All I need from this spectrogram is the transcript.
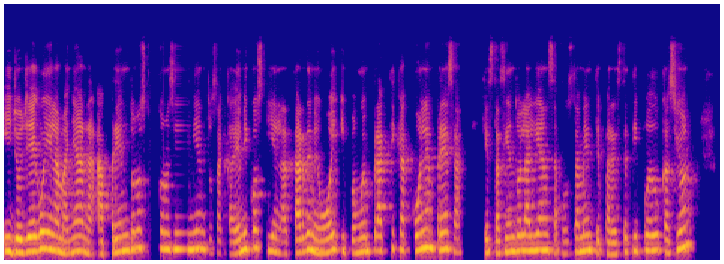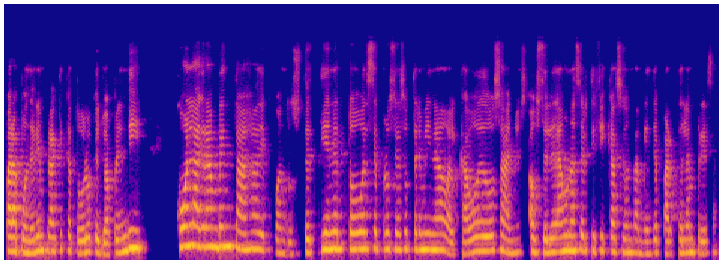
y yo llego y en la mañana aprendo los conocimientos académicos y en la tarde me voy y pongo en práctica con la empresa que está haciendo la alianza justamente para este tipo de educación, para poner en práctica todo lo que yo aprendí con la gran ventaja de cuando usted tiene todo ese proceso terminado al cabo de dos años, a usted le dan una certificación también de parte de la empresa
